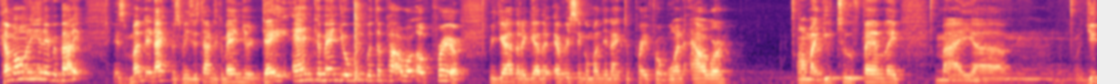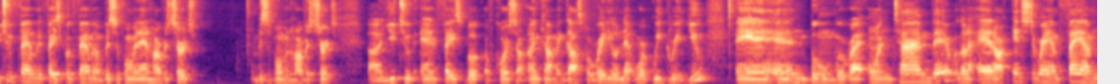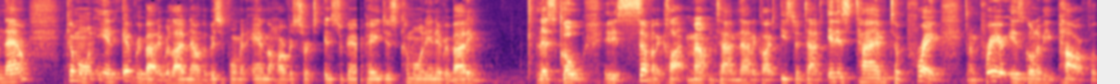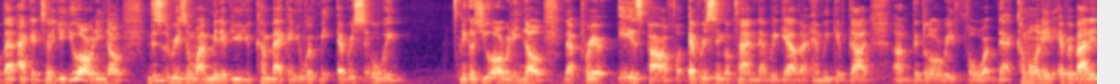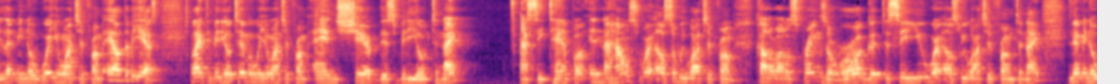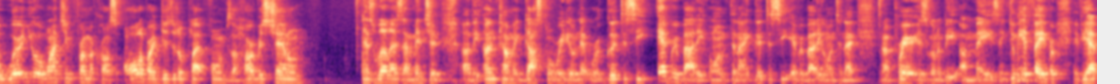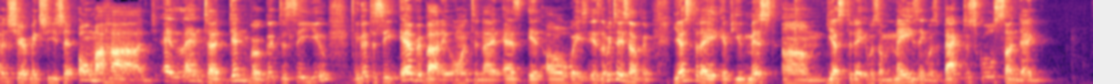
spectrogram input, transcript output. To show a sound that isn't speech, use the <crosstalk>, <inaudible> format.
Come on in, everybody. It's Monday night, which means it's time to command your day and command your week with the power of prayer. We gather together every single Monday night to pray for one hour on my YouTube family, my um, YouTube family, Facebook family, on Bishop Foreman and Harvest Church, Bishop Foreman Harvest Church. Uh, YouTube and Facebook, of course, our Uncommon Gospel Radio Network. We greet you, and boom, we're right on time there. We're going to add our Instagram fam now. Come on in, everybody. We're live now on the Bishop Foreman and the Harvest Church Instagram pages. Come on in, everybody. Let's go. It is 7 o'clock Mountain Time, 9 o'clock Eastern Time. It is time to pray. And prayer is going to be powerful. That I can tell you. You already know. This is the reason why many of you, you come back and you're with me every single week because you already know that prayer is powerful every single time that we gather and we give God um, the glory for that. Come on in, everybody. Let me know where you're watching from. LWS, like the video, tell me where you're watching from, and share this video tonight. I see Tampa in the house. Where else are we watching from? Colorado Springs, Aurora. Good to see you. Where else we watching from tonight? Let me know where you are watching from across all of our digital platforms, the Harvest Channel as well as I mentioned, uh, the Uncommon Gospel Radio Network. Good to see everybody on tonight. Good to see everybody on tonight. Uh, prayer is going to be amazing. Do me a favor, if you haven't shared, make sure you share Omaha, Atlanta, Denver. Good to see you. good to see everybody on tonight, as it always is. Let me tell you something. Yesterday, if you missed um, yesterday, it was amazing. It was back to school Sunday.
